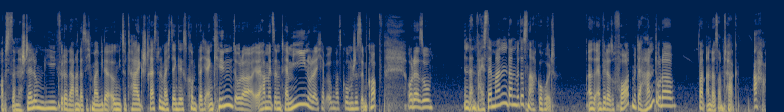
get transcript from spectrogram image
Ob es an der Stellung liegt oder daran, dass ich mal wieder irgendwie total gestresst bin, weil ich denke, es kommt gleich ein Kind oder wir haben jetzt einen Termin oder ich habe irgendwas Komisches im Kopf oder so. Und dann weiß der Mann, dann wird es nachgeholt. Also entweder sofort mit der Hand oder wann anders am Tag. Aha.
